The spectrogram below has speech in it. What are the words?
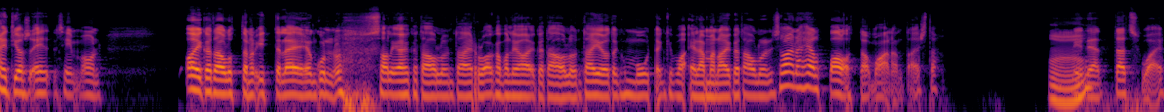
että jos esim. on aikatauluttanut itselleen jonkun saliaikataulun tai ruokavalioaikataulun tai jotenkin muutenkin vaan elämän aikataulun, niin se on aina helppo aloittaa maanantaista. Mm. Niin that- that's why.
